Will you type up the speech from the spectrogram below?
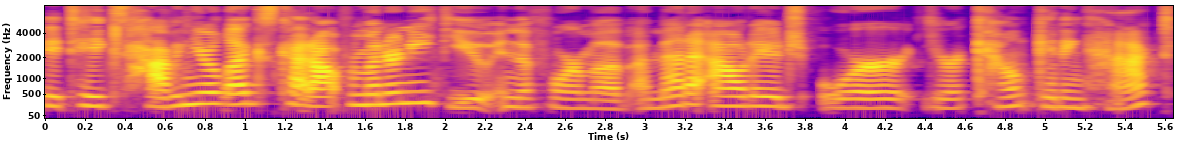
it takes having your legs cut out from underneath you in the form of a meta outage or your account getting hacked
